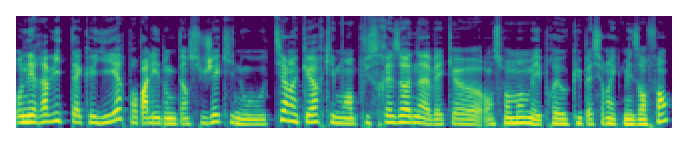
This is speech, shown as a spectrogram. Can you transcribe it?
On est ravis de t'accueillir pour parler donc d'un sujet qui nous tient à cœur, qui moi en plus résonne avec euh, en ce moment mes préoccupations avec mes enfants.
